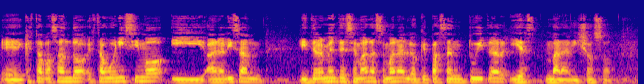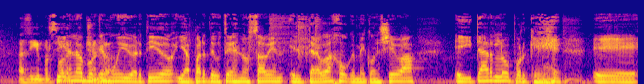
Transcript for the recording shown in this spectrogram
eh, que está pasando, está buenísimo y analizan literalmente semana a semana lo que pasa en Twitter y es maravilloso. Así que por favor, Síganlo porque es muy divertido y aparte ustedes no saben el trabajo que me conlleva editarlo porque eh,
